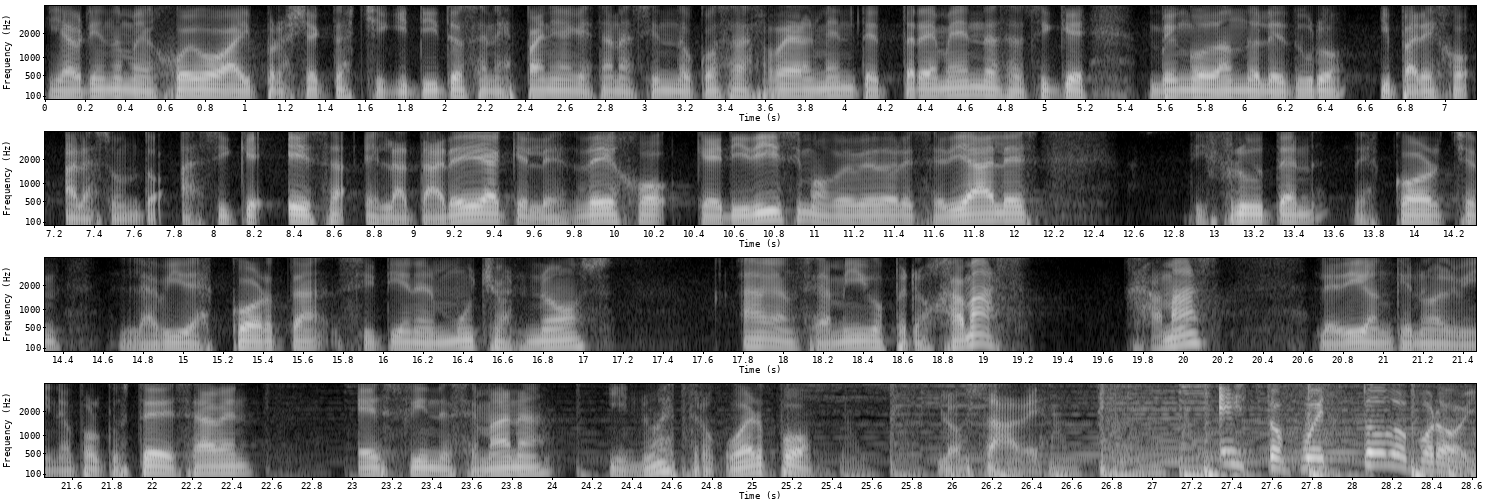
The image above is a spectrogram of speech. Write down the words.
y abriéndome el juego. Hay proyectos chiquititos en España que están haciendo cosas realmente tremendas, así que vengo dándole duro y parejo al asunto. Así que esa es la tarea que les dejo, queridísimos bebedores cereales. Disfruten, descorchen, la vida es corta, si tienen muchos nos, háganse amigos, pero jamás, jamás le digan que no al vino, porque ustedes saben, es fin de semana y nuestro cuerpo lo sabe. Esto fue todo por hoy.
